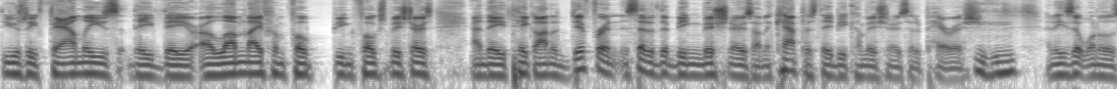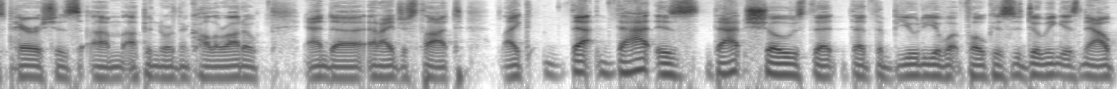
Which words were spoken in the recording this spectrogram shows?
usually families. They they are alumni from folk, being Focus missionaries, and they take on a different instead of them being missionaries on a campus, they become missionaries at a parish. Mm-hmm. And he's at one of those parishes um, up in northern Colorado, and uh, and I just thought like that that is that shows that that the beauty of what Focus is doing is now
